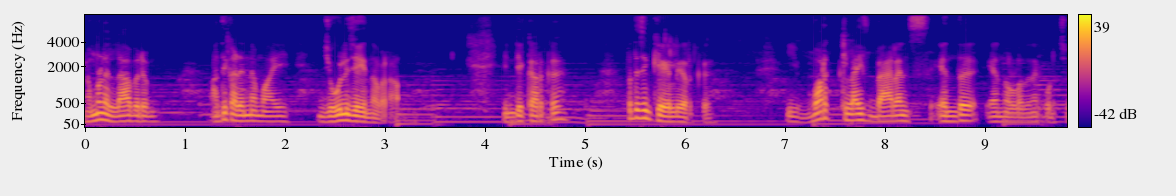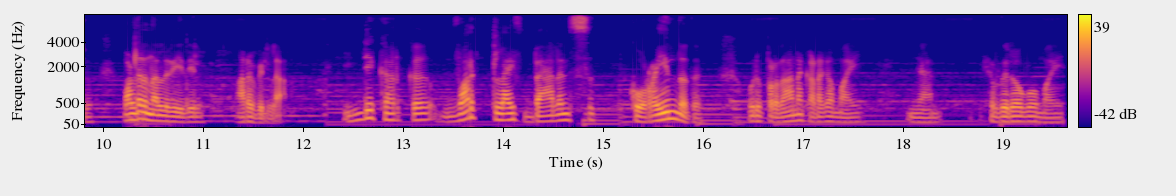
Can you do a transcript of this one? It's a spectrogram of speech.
നമ്മളെല്ലാവരും അതികഠിനമായി ജോലി ചെയ്യുന്നവരാണ്. ഇന്ത്യക്കാർക്ക് പ്രത്യേകിച്ചും കേരളീയർക്ക് ഈ വർക്ക് ലൈഫ് ബാലൻസ് എന്ത് എന്നുള്ളതിനെക്കുറിച്ച് വളരെ നല്ല രീതിയിൽ അറിവില്ല. ഇന്ത്യക്കാർക്ക് വർക്ക് ലൈഫ് ബാലൻസ് കുറയുന്നത് ഒരു പ്രധാന ഘടകമായി ഞാൻ ഹൃദയരോഗവുമായി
